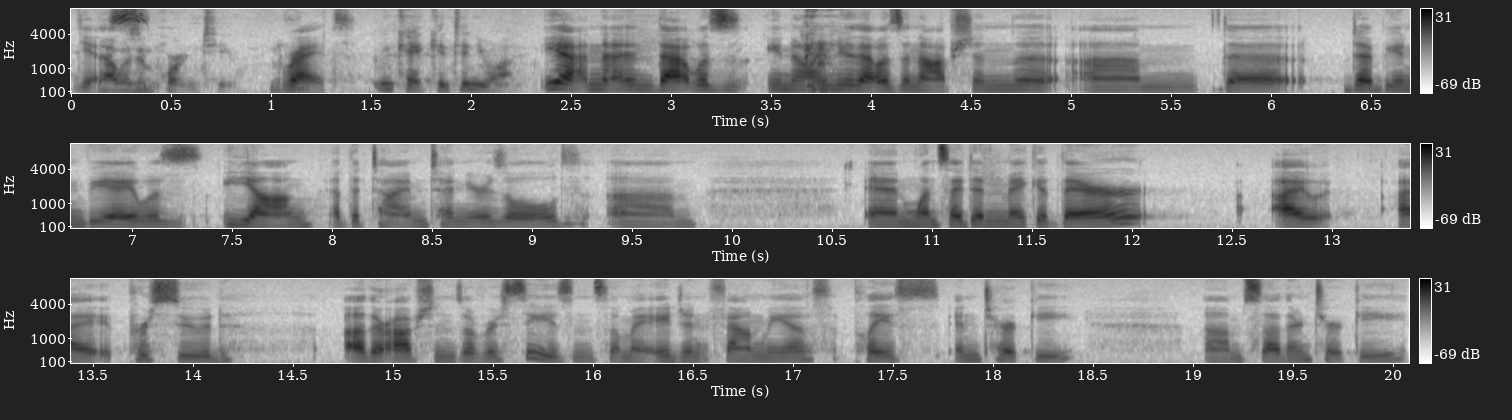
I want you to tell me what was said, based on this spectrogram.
Yes. That Mm-hmm. Was important to you. Mhm. right Okay, continue on. Yeah, and, and that was, you know, I knew that was an option. The, um, the WNBA was young at the time, 10 years old. Um, and once I didn't make it there, I, I pursued other options overseas. And so my agent found me a place in Turkey, um, southern Turkey,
